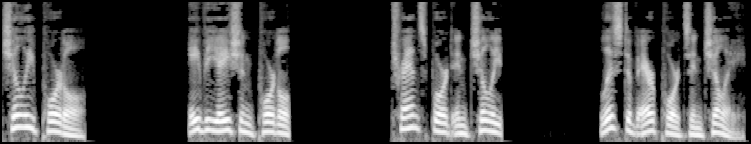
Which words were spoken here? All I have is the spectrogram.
Chile portal. Aviation portal. Transport in Chile. List of airports in Chile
